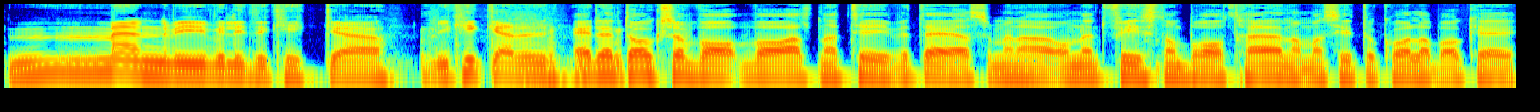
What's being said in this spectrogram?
Men vi vill lite kicka... Vi kickar... Är det inte också vad, vad alternativet är? Alltså, menar, om det inte finns någon bra tränare, man sitter och kollar bara okej,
